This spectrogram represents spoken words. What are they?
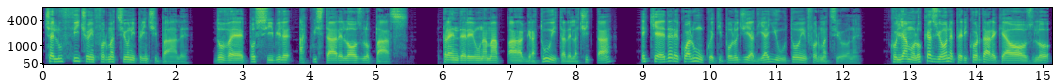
c'è l'ufficio informazioni principale, dove è possibile acquistare l'Oslo Pass, prendere una mappa gratuita della città e chiedere qualunque tipologia di aiuto o informazione. Cogliamo l'occasione per ricordare che a Oslo,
